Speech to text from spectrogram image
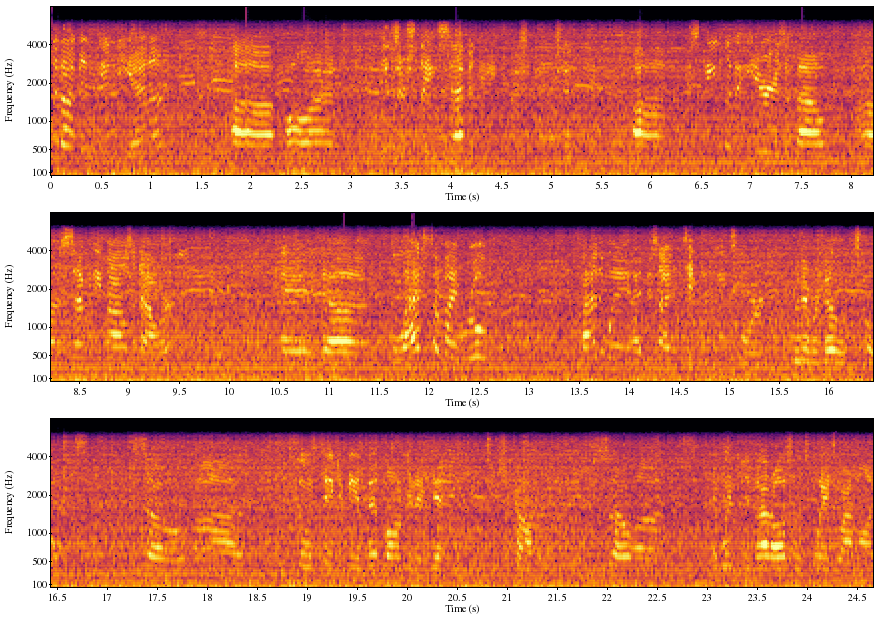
that I'm in Indiana, uh, on Interstate 70, I should mention, um, the speed limit here is about uh, 70 miles an hour. And uh, the last time I rode, by the way, I decided to take the detour where there were no tolls. So, uh, so it's taking me a bit longer to get to Chicago. So, uh, and, with, and that also explains why I'm on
